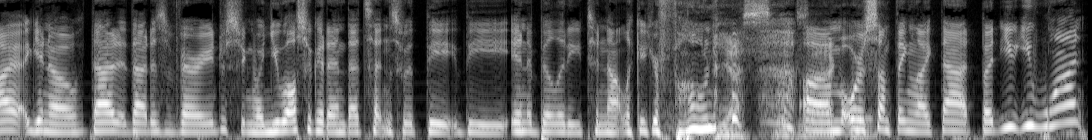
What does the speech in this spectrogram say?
I, you know, that that is a very interesting one. You also could end that sentence with the the inability to not look at your phone, yes, exactly. um, or something like that. But you you want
